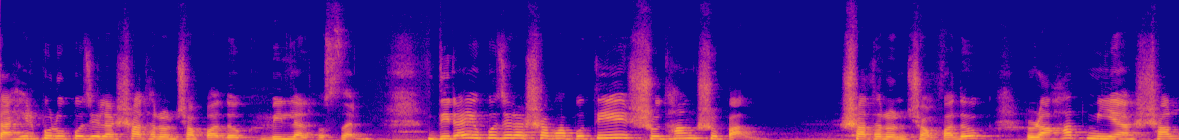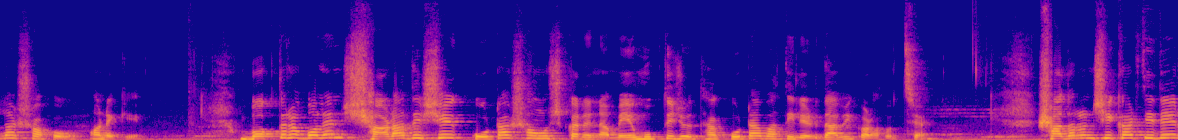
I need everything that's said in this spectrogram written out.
তাহিরপুর উপজেলার সাধারণ সম্পাদক বিল্লাল হোসেন। দিরাই উপজেলার সভাপতি সুধাংশু পাল। সাধারণ সম্পাদক রাহাত মিয়া সাল্লা সহ অনেকে। বক্তারা বলেন, সারা দেশে কোটা সংস্কারের নামে মুক্তিযোদ্ধা কোটা বাতিলের দাবি করা হচ্ছে। সাধারণ শিক্ষার্থীদের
